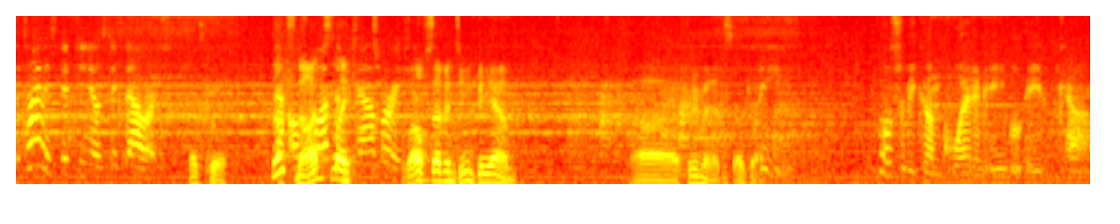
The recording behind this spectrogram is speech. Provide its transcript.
The time is 15:06 hours. That's cool. No, it's not. It's like in operation. 12:17 p.m. Uh, three minutes. Okay. You've also become quite an able aide of camp.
